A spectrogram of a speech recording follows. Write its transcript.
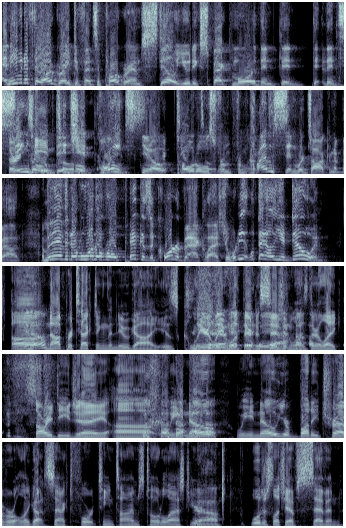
and even if they are great defensive programs, still you'd expect more than than, than single digit points, points, you know, totals from from points. Clemson. We're talking about. I mean, they had the number one overall pick as a quarterback last year. What do you, what the hell are you doing? Uh, you know? Not protecting the new guy is clearly what their decision yeah. was. They're like, "Sorry, DJ. Uh, we know we know your buddy Trevor only got sacked 14 times total last year. Yeah. We'll just let you have seven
